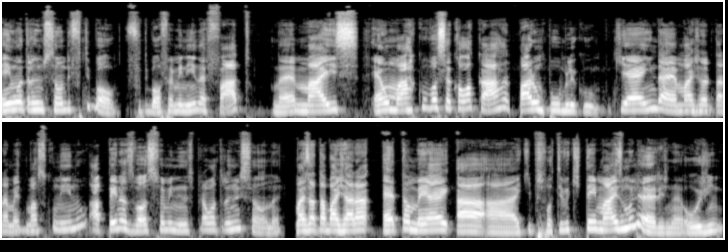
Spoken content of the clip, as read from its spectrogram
em uma transmissão de futebol. Futebol feminino é fato, né? Mas é um marco você colocar para um público que ainda é majoritariamente masculino, apenas vozes femininas para uma transmissão, né? Mas a Tabajara é também a, a, a, equipe esportiva que tem mais mulheres, né? Hoje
